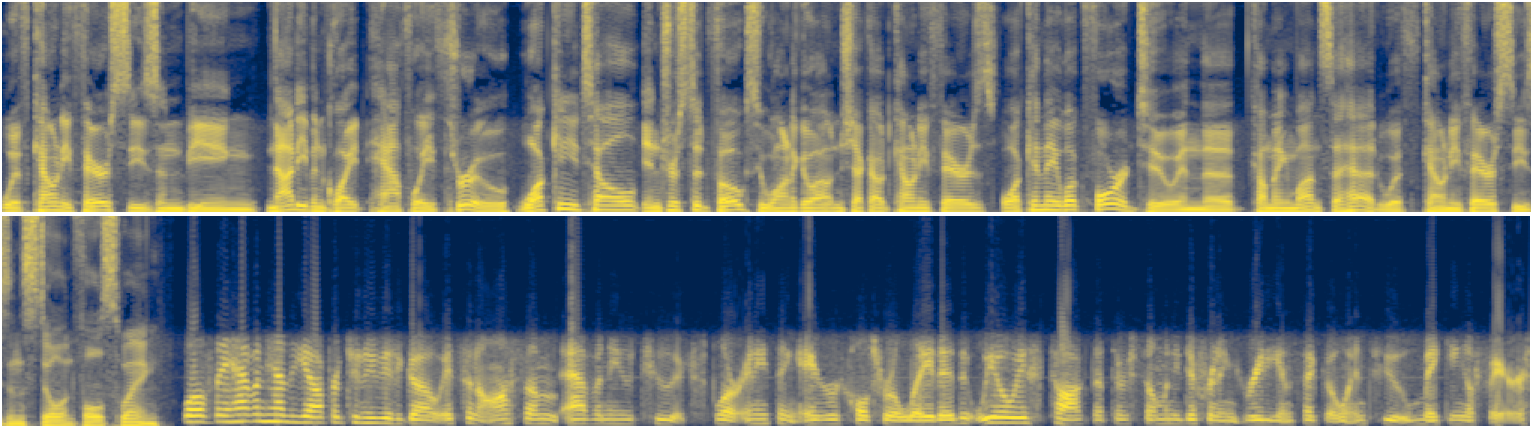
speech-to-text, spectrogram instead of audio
With county fair season being not even quite halfway through, what can you tell interested folks who want to go out and check out county fairs? What can they look forward to in the coming months ahead with county fair season still in full swing? Well, if they haven't had the opportunity to go, it's an awesome avenue to explore anything agriculture related. We always talk that there's so many different ingredients that go into making a fair.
